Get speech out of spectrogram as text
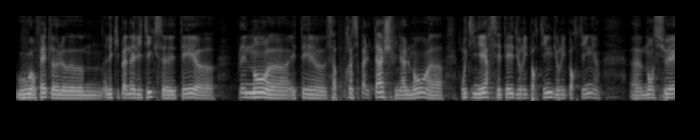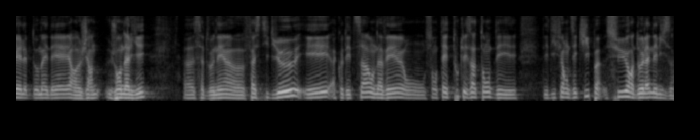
où en fait l'équipe analytics était pleinement était sa principale tâche finalement routinière, c'était du reporting, du reporting mensuel, hebdomadaire, journalier. Ça devenait fastidieux et à côté de ça, on sentait toutes les attentes des, différentes équipes sur de l'analyse.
